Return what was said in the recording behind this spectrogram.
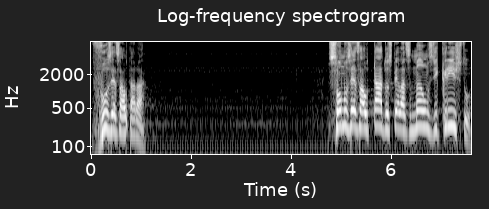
vos exaltará. Somos exaltados pelas mãos de Cristo,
